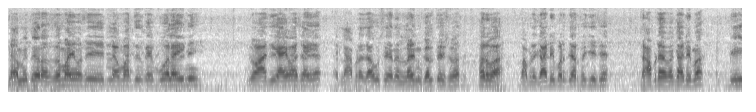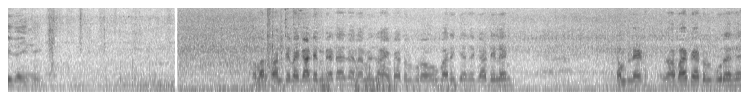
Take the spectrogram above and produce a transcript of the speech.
ને અમે તો એના જમાયો છીએ, એટલે અમારથી કઈ બોલાય નહીં. જો આજે આવ્યા છે અહીંયા, એટલે આપણે જવું છે એને લઈને ગલતેશ્વર ફરવા. તો આપણી ગાડી પણ તૈયાર થઈ ગઈ છે, ને આપણે હવે ગાડીમાં બેસી જઈએ છીએ. અમારા શાંતિભાઈ ગાડીમાં બેઠા છે, ને અમે જો અહીં પેટ્રોલ પૂરા ઊભા રહી ગયા છે ગાડી લઈને. કમ્પ્લેટ. જો આ ભાઈ પેટ્રોલ પૂરે છે.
